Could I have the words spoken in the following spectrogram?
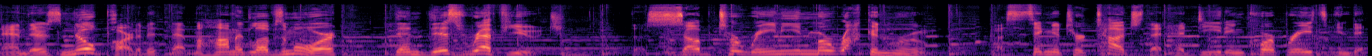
And there's no part of it that Muhammad loves more than this refuge the subterranean Moroccan room, a signature touch that Hadid incorporates into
